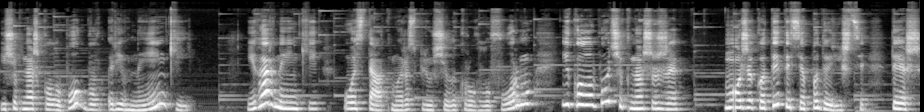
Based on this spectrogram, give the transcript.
і щоб наш колобок був рівненький і гарненький. Ось так ми розплющили круглу форму, і колобочок наш уже може котитися по доріжці. Теж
